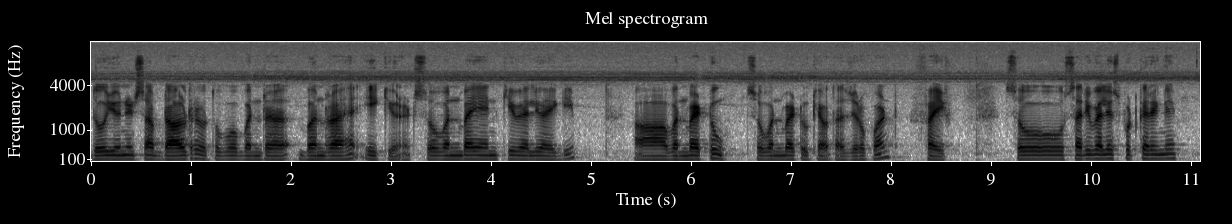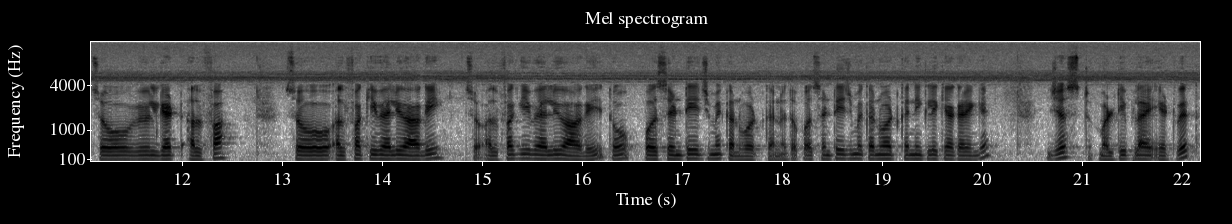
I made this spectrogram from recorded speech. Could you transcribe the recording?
दो यूनिट्स आप डाल रहे हो तो वो बन रहा बन रहा है एक unit so one by N की वैल्यू आएगी one by two so one by two क्या होता है? ज़ीरो पॉइंट फाइव सो सारी वैल्यूज़ पुट करेंगे. So we will get alpha so alpha की वैल्यू आ गई. सो so, अल्फ़ा की वैल्यू आ गई तो परसेंटेज में कन्वर्ट करना तो परसेंटेज में कन्वर्ट करने के लिए क्या करेंगे? Just multiply it with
